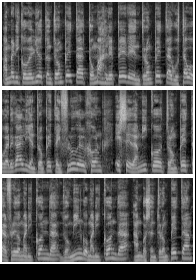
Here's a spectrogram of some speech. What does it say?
Américo Bellotto en trompeta, Tomás Lepere en trompeta, Gustavo Bergali en trompeta y flugelhorn, S. D'Amico, trompeta, Alfredo Mariconda, Domingo Mariconda, ambos en trompeta,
